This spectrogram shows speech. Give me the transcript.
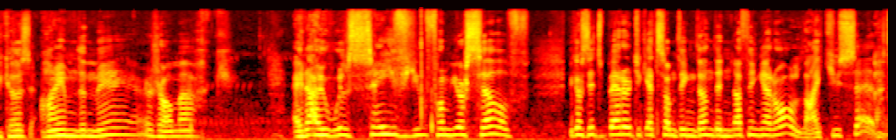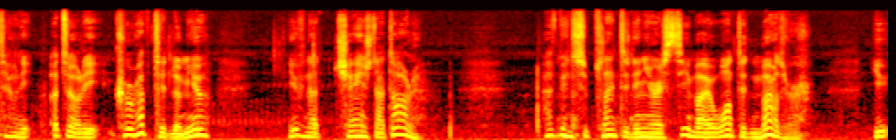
Because I'm the mayor, Jean-Marc. And I will save you from yourself. Because it's better to get something done than nothing at all, like you said. Utterly, utterly corrupted, Lemieux. You've not changed at all. I've been supplanted in your esteem by a wanted murderer. You,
